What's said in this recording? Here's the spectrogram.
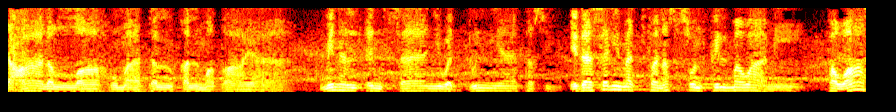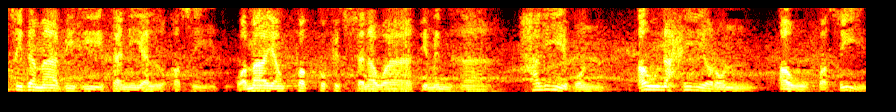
تعالى الله ما تلقى المطايا من الإنسان والدنيا تصيد إذا سلمت فنص في الموامي فواصد ما به ثني القصيد. وما ينفك في السنوات منها حليب أو نحير أو فصيد.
